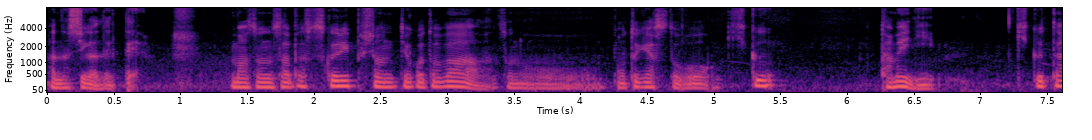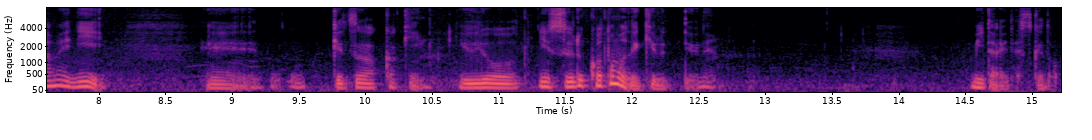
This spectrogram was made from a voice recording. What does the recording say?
話が出て。まあそのサブスクリプションっていうことはそのポッドキャストを聞くために聞くために、えー、月額課金有料にすることもできるっていうね。みたいですけど。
